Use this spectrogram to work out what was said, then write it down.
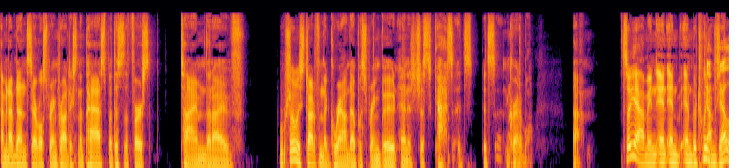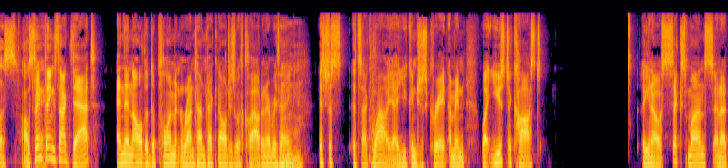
I mean, I've done several Spring projects in the past, but this is the first time that I've really started from the ground up with Spring Boot, and it's just guys, it's it's incredible. Um, so yeah, I mean, and and, and between I'm jealous. I'll between say. things like that, and then all the deployment and runtime technologies with cloud and everything, Mhm. it's just it's like wow, yeah, you can just create. I mean, what used to cost you know six months and a,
